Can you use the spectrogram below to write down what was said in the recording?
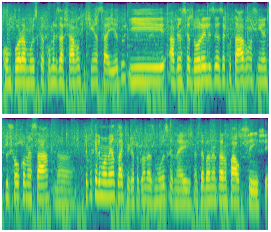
compor a música como eles achavam que tinha saído e a vencedora eles executavam assim antes do show começar, na- tipo aquele momento lá que fica tocando as músicas, né, e antes da banda entrar no palco. Sim, sim.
